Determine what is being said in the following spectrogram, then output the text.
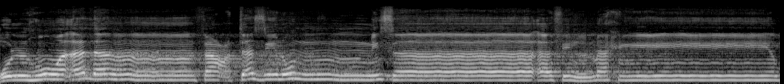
قل هو أذى فاعتزلوا النساء في المحيض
